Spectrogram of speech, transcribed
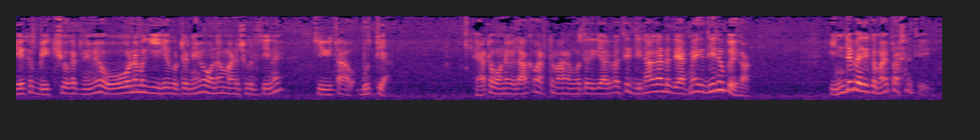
ඒක භික්ෂුවකට නෙමෙයි ඕනම ගිහියෙකුට නෙමෙයි ඕනම මිනිසෙකුට තියෙන ජීවිත බුද්ධිය. එයාට ඕන වෙලාවක වර්තමාන මොහොතේ ගියාට පස්සේ දිනා ගන්න දෙයක් නෑ ඒක දිනපු එකක්. ඉන්න බැරිකමයි ප්‍රශ්න තියෙන්නේ.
